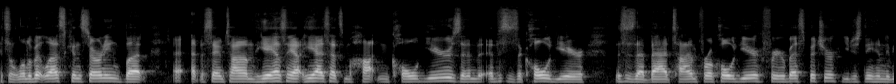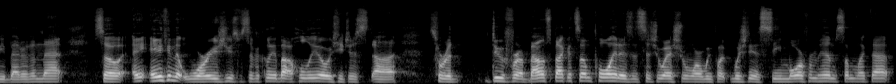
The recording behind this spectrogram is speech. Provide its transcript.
it's a little bit less concerning. But at the same time, he has he has had some hot and cold years, and if this is a cold year, this is a bad time for a cold year for your best pitcher. You just need him to be better than that. So anything that worries you specifically about Julio, or is he just uh, sort of due for a bounce back at some point? Is it a situation where we, put, we just need to see more from him, something like that?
